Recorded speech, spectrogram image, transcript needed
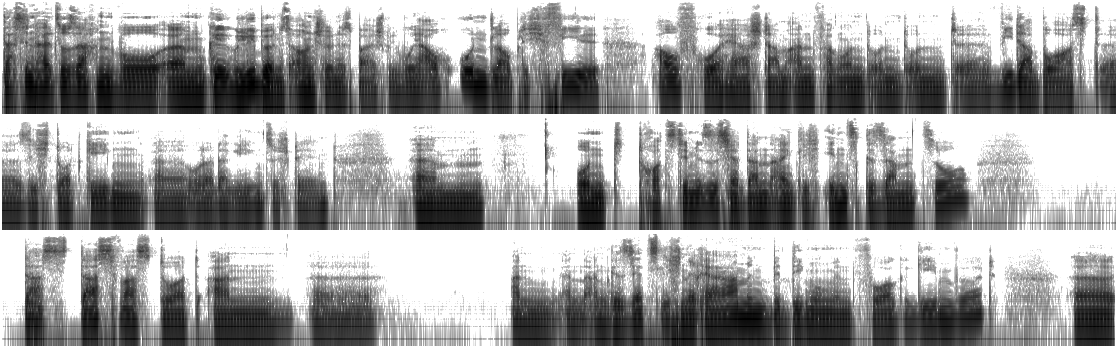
das sind halt so Sachen, wo ähm, Glühbirnen ist auch ein schönes Beispiel, wo ja auch unglaublich viel Aufruhr herrschte am Anfang und und und äh, Widerborst äh, sich dort gegen äh, oder dagegen zu stellen. Ähm, und trotzdem ist es ja dann eigentlich insgesamt so, dass das, was dort an äh, an, an, an gesetzlichen Rahmenbedingungen vorgegeben wird, äh,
